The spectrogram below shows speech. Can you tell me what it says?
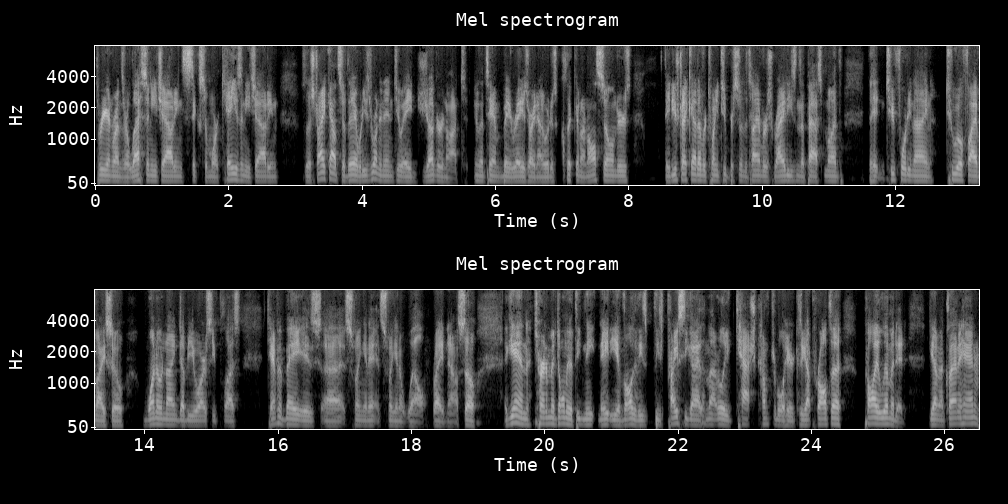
three and runs or less in each outing, six or more Ks in each outing. So the strikeouts are there, but he's running into a juggernaut in the Tampa Bay Rays right now. We're just clicking on all cylinders. They do strike out over 22% of the time versus righties in the past month. They're hitting 249, 205 ISO, 109 WRC plus. Tampa Bay is uh, swinging it and swinging it well right now. So again, tournament only with the Nate, Nate Eovaldi. These these pricey guys, I'm not really cash comfortable here because you got Peralta probably limited. You got McClanahan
